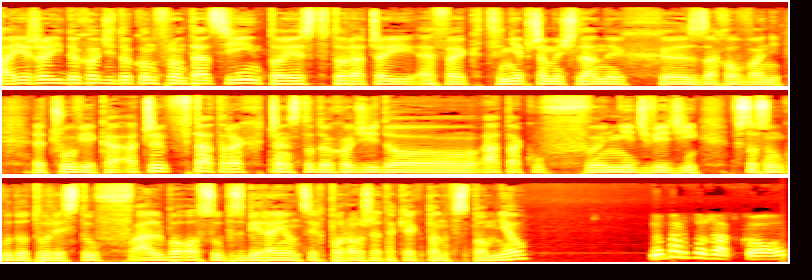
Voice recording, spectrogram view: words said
A jeżeli dochodzi do konfrontacji, to jest to raczej efekt nieprzemyślanych zachowań człowieka. A czy w Tatrach często dochodzi do ataków niedźwiedzi w stosunku do turystów albo osób zbierających poroże, tak jak pan wspomniał? No bardzo rzadko,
